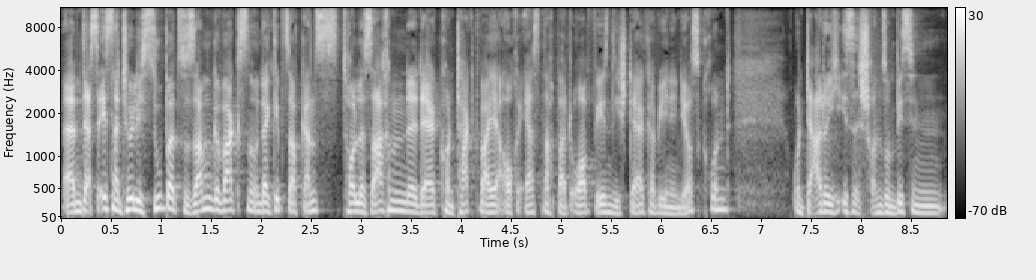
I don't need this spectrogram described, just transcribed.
Ähm, das ist natürlich super zusammengewachsen und da gibt es auch ganz tolle Sachen. Der Kontakt war ja auch erst nach Bad Orb wesentlich stärker wie in den Josgrund. Und dadurch ist es schon so ein bisschen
